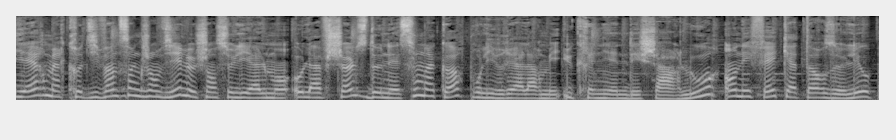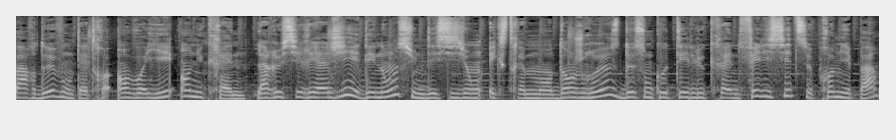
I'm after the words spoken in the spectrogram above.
Hier, mercredi 25 janvier, le chancelier allemand Olaf Scholz donnait son accord pour livrer à l'armée ukrainienne des chars lourds. En effet, 14 Léopard 2 vont être envoyés en Ukraine. La Russie réagit et dénonce une décision extrêmement dangereuse. De son côté, l'Ukraine félicite ce premier pas.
